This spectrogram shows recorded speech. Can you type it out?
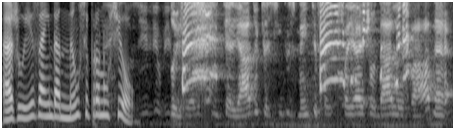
A juíza ainda não se pronunciou. Do no telhado que ele simplesmente foi, foi ajudar a levar, né?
